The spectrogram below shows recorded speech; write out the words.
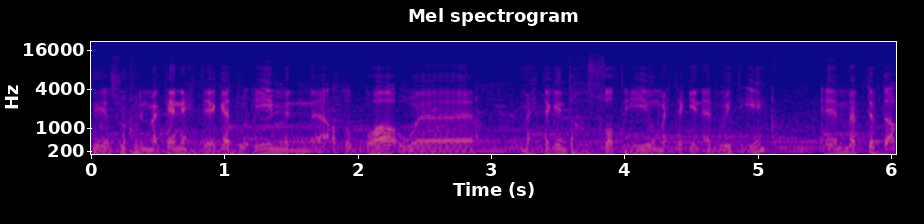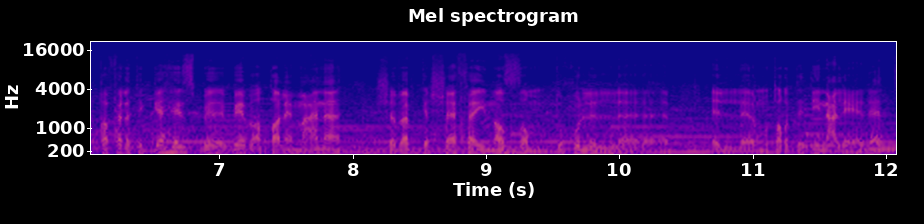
تشوف المكان احتياجاته إيه من أطباء ومحتاجين تخصصات إيه ومحتاجين أدوية إيه. إما بتبدأ القافله تتجهز بي- بيبقى طالع معانا شباب كشافة ينظم دخول ال- المترددين على العيادات.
